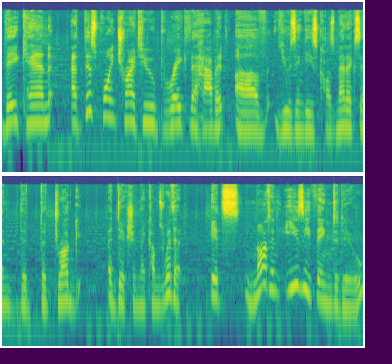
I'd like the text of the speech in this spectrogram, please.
they can at this point try to break the habit of using these cosmetics and the, the drug addiction that comes with it. It's not an easy thing to do,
